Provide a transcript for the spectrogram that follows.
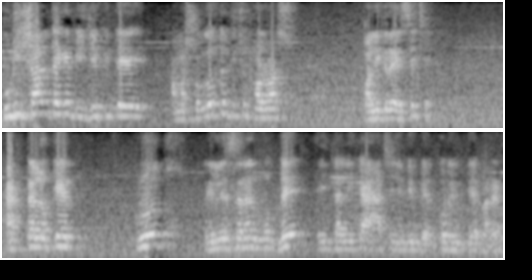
কুড়ি সাল থেকে বিজেপিতে আমার সঙ্গেও তো কিছু ফলোয়ার্স কলিগরা এসেছে। একটা লোকের ক্লোজ রিলেশনের মধ্যে এই তালিকায় আছে, যদি বের করে দিতে পারেন,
